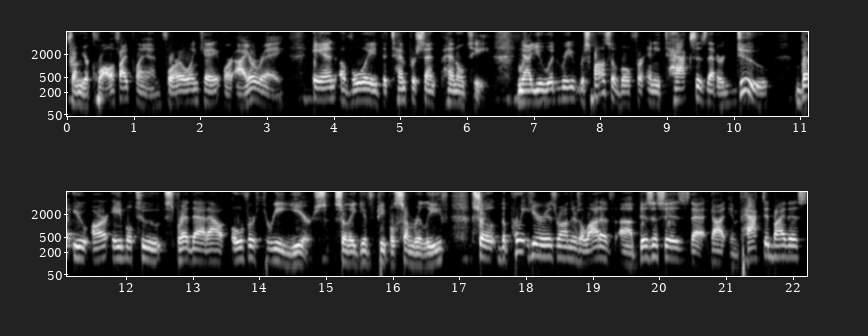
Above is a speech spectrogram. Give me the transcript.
from your qualified plan, 401k or IRA and avoid the 10% penalty. Now, you would be responsible for any taxes that are due, but you are able to spread that out over three years. So they give people some relief. So the point here is, Ron, there's a lot of uh, businesses that got impacted by this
